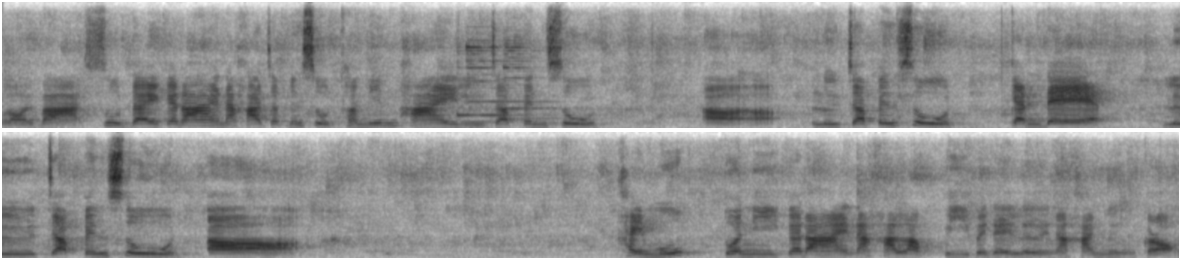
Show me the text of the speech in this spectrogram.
100 บาท สูตรใดก็ได้นะคะ จะเป็นสูตรขมิ้นไพายหรือจะเป็นสูตรหรือจะเป็นสูตรกันแดด หรือจะเป็นสูตรไข่มุกตัวนี้ก็ได้นะคะ รับฟรีไปได้เลยนะคะ 1 กล่อง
